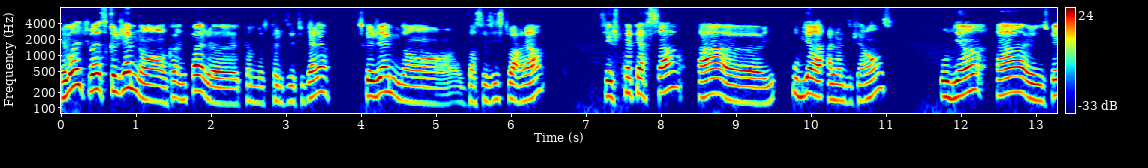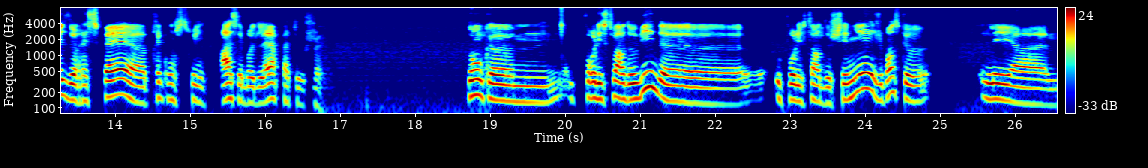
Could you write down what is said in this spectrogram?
Mais moi, tu vois, ce que j'aime dans, encore une fois, je- comme ce que je disais tout à l'heure, ce que j'aime dans, dans ces histoires-là, c'est que je préfère ça à, euh, ou bien à l'indifférence, ou bien à une espèce de respect euh, préconstruit. Ah, c'est Baudelaire, pas touche. Ouais. Donc, euh, pour l'histoire d'Ovide, euh, ou pour l'histoire de Chénier, je pense que les, euh,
